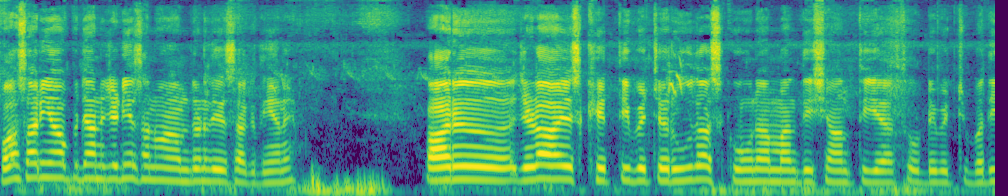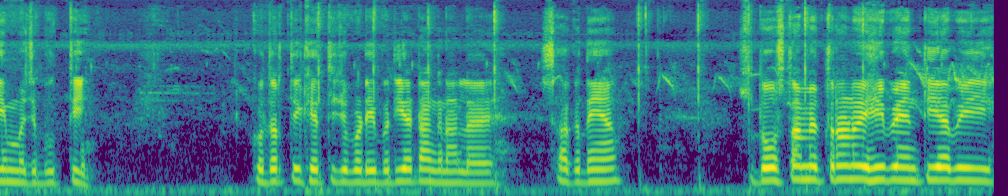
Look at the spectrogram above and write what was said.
ਬਹੁਤ ਸਾਰੀਆਂ ਉਪਜਾਂ ਜਿਹੜੀਆਂ ਸਾਨੂੰ ਆਮਦਨ ਦੇ ਸਕਦੀਆਂ ਨੇ। ਪਰ ਜਿਹੜਾ ਇਸ ਖੇਤੀ ਵਿੱਚ ਰੂਹ ਦਾ ਸਕੂਨ ਆ, ਮਨ ਦੀ ਸ਼ਾਂਤੀ ਆ, ਤੁਹਾਡੇ ਵਿੱਚ ਵਧੀ ਮਜ਼ਬੂਤੀ, ਕੁਦਰਤੀ ਖੇਤੀ 'ਚ ਬੜੀ ਵਧੀਆ ਢੰਗ ਨਾਲ ਲੈ ਸਕਦੇ ਆ ਦੋਸਤਾਂ ਮਿੱਤਰਾਂ ਨੂੰ ਇਹੀ ਬੇਨਤੀ ਆ ਵੀ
